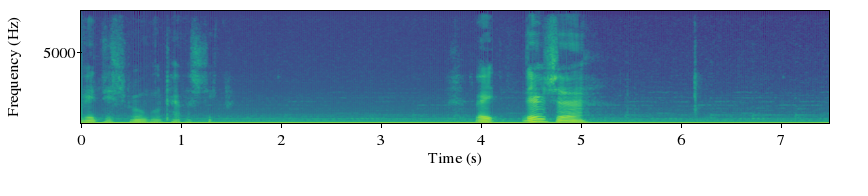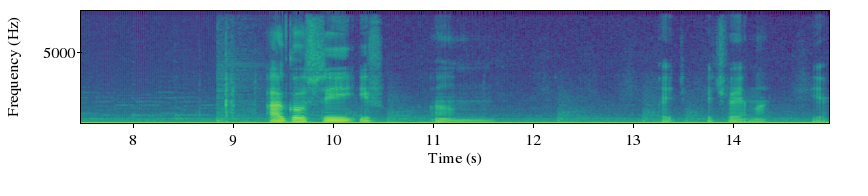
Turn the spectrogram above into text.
Maybe this room would have a secret. Wait, there's a... I'll go see if... Um... Wait, which way am I? Here.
